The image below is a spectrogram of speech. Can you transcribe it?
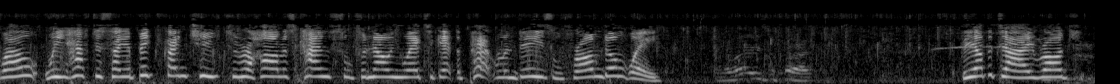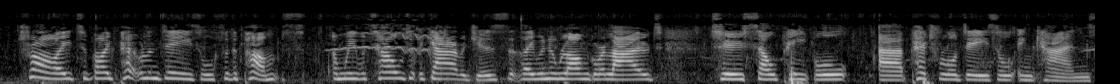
Well, we have to say a big thank you to Rojales Council for knowing where to get the petrol and diesel from, don't we? Well, that is a fact. The other day, Rod tried to buy petrol and diesel for the pumps, and we were told at the garages that they were no longer allowed to sell people uh, petrol or diesel in cans.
